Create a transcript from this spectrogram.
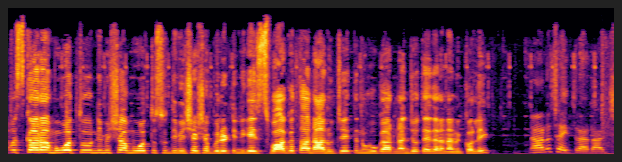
ನಮಸ್ಕಾರ ಮೂವತ್ತು ನಿಮಿಷ ಮೂವತ್ತು ಸುದ್ದಿ ವಿಶೇಷ ಬುಲೆಟಿನ್ಗೆ ಸ್ವಾಗತ. ನಾನು ಚೇತನ್ ಹೂಗಾರ್ ನನ್ನ ಜೊತೆ ಇದ್ದಾರೆ ನನ್ನ ಕೊಲ್ಲಿ. ನಾನು ಚೈತ್ರ ರಾಜ್.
